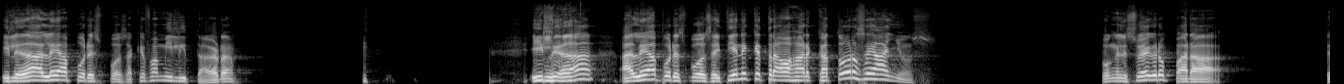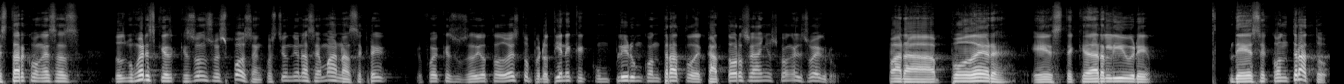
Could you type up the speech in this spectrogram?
y le da a Lea por esposa. Qué familita, ¿verdad? Y le da a Lea por esposa y tiene que trabajar 14 años con el suegro para estar con esas dos mujeres que, que son su esposa. En cuestión de una semana se cree que fue que sucedió todo esto, pero tiene que cumplir un contrato de 14 años con el suegro para poder este, quedar libre de ese contrato.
